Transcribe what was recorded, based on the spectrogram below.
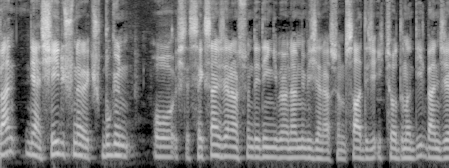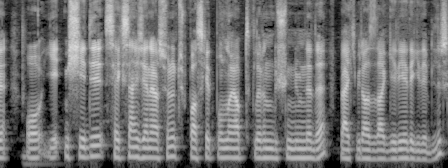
Ben yani şeyi düşünerek şu bugün o işte 80 jenerasyon dediğin gibi önemli bir jenerasyon. Sadece İTÜ adına değil bence o 77-80 jenerasyonu Türk basketboluna yaptıklarını düşündüğümde de belki biraz daha geriye de gidebilir.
